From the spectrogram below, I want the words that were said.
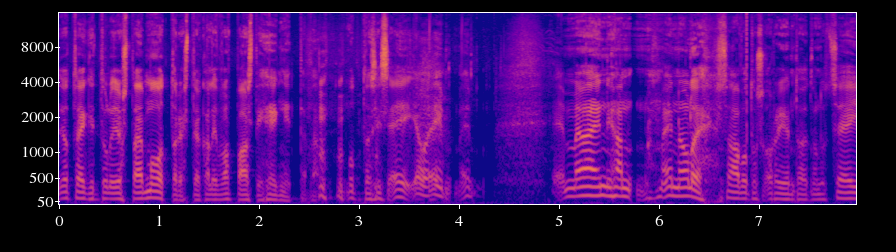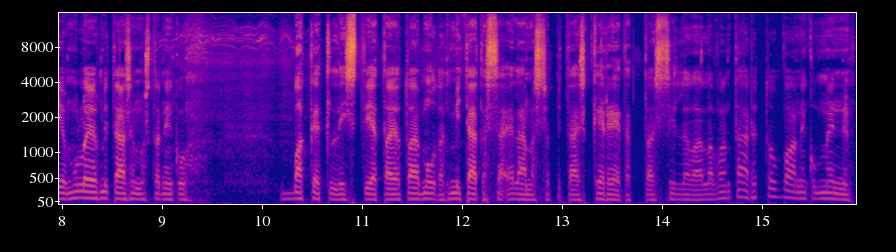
jotenkin tuli jostain moottorista, joka oli vapaasti hengittävä. Mutta siis ei, joo, ei, ei, mä en ihan, mä en ole saavutusorientoitunut. Se ei ole, mulla ei ole mitään semmoista niinku bucket listiä tai jotain muuta, että mitä tässä elämässä pitäisi kerätä tai sillä lailla, vaan tämä nyt on vaan niin kuin mennyt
